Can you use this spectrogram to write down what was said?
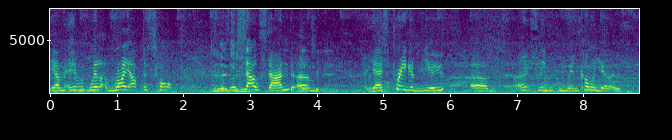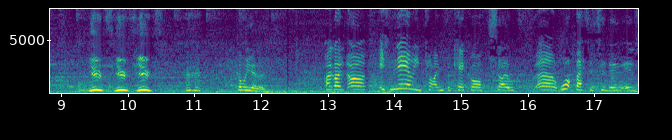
yeah, I'm here with Will right up the top of the south stand. Um, yeah, it's pretty good view. Um, hopefully we can win. Come on, yellows. Youth, youth, youth. Come on, yellows. Hi guys, uh, it's nearly time for kick-off, so uh, what better to do is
